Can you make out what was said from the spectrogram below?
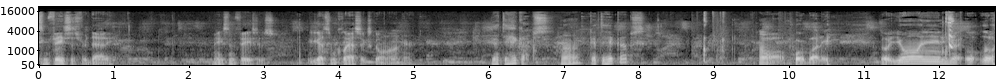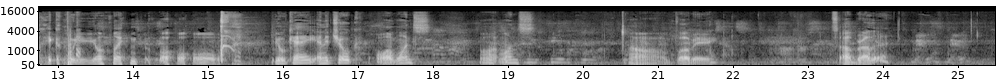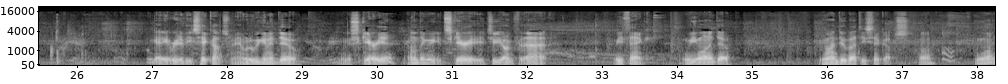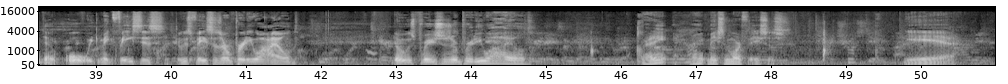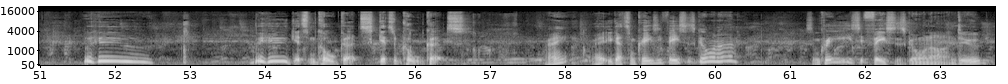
some faces for daddy. Make some faces. You got some classics going on here. You got the hiccups, huh? Got the hiccups? Oh, poor buddy. Oh, little yawning, little, little hiccup when you yawn. Oh, you okay? And a choke all at once? All at once? Oh, Bubby. What's up, brother? We gotta get rid of these hiccups, man. What are we gonna do? We're gonna scare you? I don't think we can scare you. You're too young for that. What do you think? What do you want to do? What do you want to do about these hiccups? Huh? What do you want to do? Oh, we can make faces. Those faces are pretty wild. Those faces are pretty wild. Ready? All right, Make some more faces. Yeah. Woohoo! Woohoo! Get some cold cuts. Get some cold cuts. Right? Right? You got some crazy faces going on? Some crazy faces going on, dude.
